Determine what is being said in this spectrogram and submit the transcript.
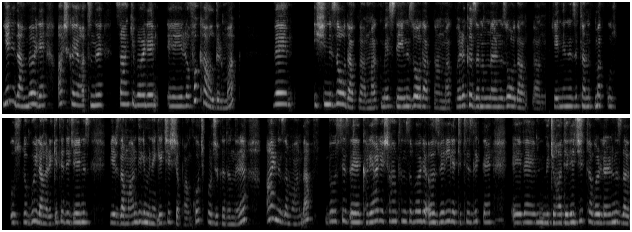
yeniden böyle aşk hayatını sanki böyle rafa kaldırmak ve işinize odaklanmak, mesleğinize odaklanmak, para kazanımlarınıza odaklanmak, kendinizi tanıtmak uslubuyla hareket edeceğiniz bir zaman dilimine geçiş yapan Koç burcu kadınları aynı zamanda bu siz e, kariyer yaşantınıza böyle özveriyle, titizlikle e, ve mücadeleci tavırlarınızla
